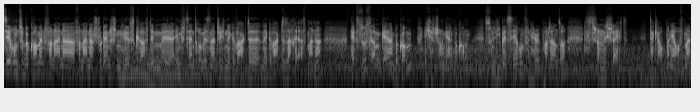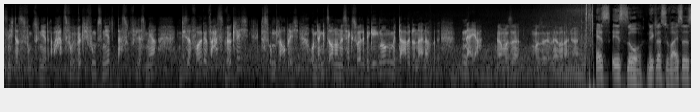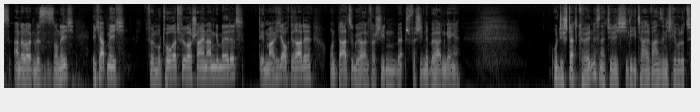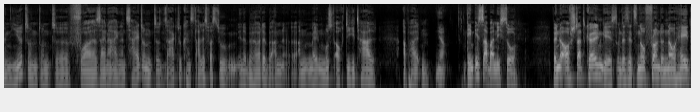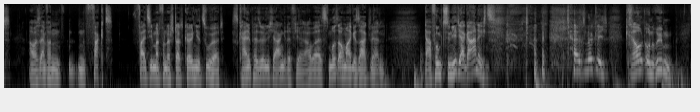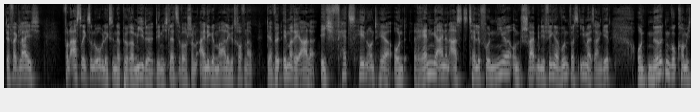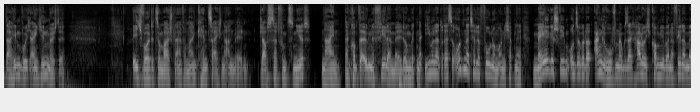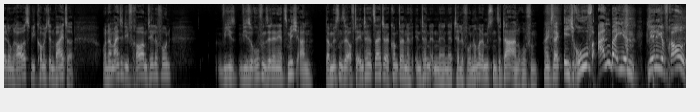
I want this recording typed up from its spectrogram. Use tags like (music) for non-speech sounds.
Liebesserum zu bekommen von einer, von einer studentischen Hilfskraft im äh, Impfzentrum ist natürlich eine gewagte, eine gewagte Sache erstmal, ne? Hättest du es gerne bekommen? Ich hätte schon gerne bekommen. So ein Liebesserum von Harry Potter und so, das ist schon nicht schlecht. Da glaubt man ja oftmals nicht, dass es funktioniert. Aber hat es wirklich funktioniert? Das und vieles mehr in dieser Folge? Was? Wirklich? Das ist unglaublich. Und dann gibt es auch noch eine sexuelle Begegnung mit David und einer... Naja, da muss er, muss er selber reinhören. Es ist so. Niklas, du weißt es, andere Leute wissen es noch nicht. Ich habe mich für einen Motorradführerschein angemeldet. Den mache ich auch gerade. Und dazu gehören verschiedene, verschiedene Behördengänge. Und die Stadt Köln ist natürlich digital wahnsinnig revolutioniert und, und äh, vor seiner eigenen Zeit und, und sagt, du kannst alles, was du in der Behörde bean äh, anmelden musst, auch digital abhalten. Ja. Dem ist aber nicht so. Wenn du auf Stadt Köln gehst, und das ist jetzt no front und no hate, aber es ist einfach ein, ein Fakt, falls jemand von der Stadt Köln hier zuhört. Ist keine persönliche Angriff hier, aber es muss auch mal gesagt werden. Da funktioniert ja gar nichts. (laughs) da ist wirklich Kraut und Rüben. Der Vergleich von Asterix und Obelix in der Pyramide, den ich letzte Woche schon einige Male getroffen habe, der wird immer realer. Ich fetz hin und her und renn mir einen Ast, telefonier und schreib mir die Finger wund, was E-Mails angeht. Und nirgendwo komme ich dahin, wo ich eigentlich hin möchte. Ich wollte zum Beispiel einfach mal ein Kennzeichen anmelden. Glaubst du, es hat funktioniert? Nein, dann kommt da irgendeine Fehlermeldung mit einer E-Mail-Adresse und einer Telefonnummer und ich habe eine Mail geschrieben und sogar dort angerufen und habe gesagt, hallo, ich komme hier bei einer Fehlermeldung raus, wie komme ich denn weiter? Und dann meinte die Frau am Telefon, wie, wieso rufen Sie denn jetzt mich an? Da müssen Sie auf der Internetseite, da kommt da eine, Internet, eine, eine Telefonnummer, da müssen Sie da anrufen. Dann habe ich gesagt, ich ruf an bei Ihnen, gnädige Frau.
